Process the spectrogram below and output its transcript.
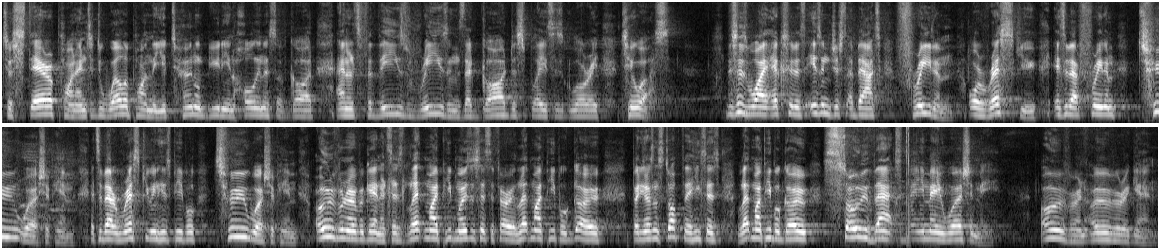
to stare upon and to dwell upon the eternal beauty and holiness of God, and it's for these reasons that God displays his glory to us. This is why Exodus isn't just about freedom or rescue, it's about freedom to worship Him. It's about rescuing His people to worship Him. Over and over again, it says, Let my people, Moses says to Pharaoh, Let my people go. But he doesn't stop there. He says, Let my people go so that they may worship me. Over and over again.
